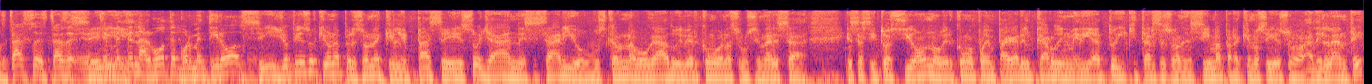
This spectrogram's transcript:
Estás, estás, eh, Sí. Te meten al bote por mentiroso. Sí, yo pienso que una persona que le pase eso ya es necesario buscar un abogado y ver cómo van a solucionar esa, esa situación o ver cómo pueden pagar el carro de inmediato y quitarse eso de encima para que no siga eso adelante.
